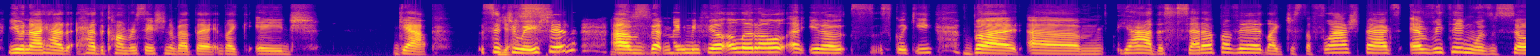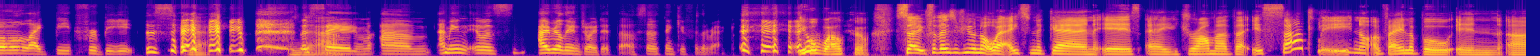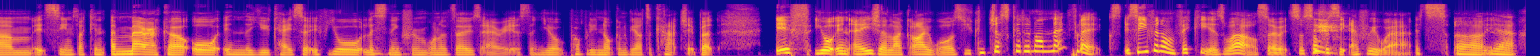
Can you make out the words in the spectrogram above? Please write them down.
you and I had had the conversation about the like age gap Yes. situation um that made me feel a little uh, you know squicky but um yeah the setup of it like just the flashbacks everything was so like beat for beat the same Yeah. the Yeah. same um i mean it was i really enjoyed it though so thank you for the rec You're welcome. So, for those of you who are not aware, 18 Again is a drama that is sadly not available in, um, it seems like in America or in the UK. So, if you're listening Mhm. from one of those areas, then you're probably not going to be able to catch it. But if you're in Asia, like I was, you can just get it on Netflix. It's even on Viki as well. So, it's just obviously everywhere. It's, uh, yeah yeah.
